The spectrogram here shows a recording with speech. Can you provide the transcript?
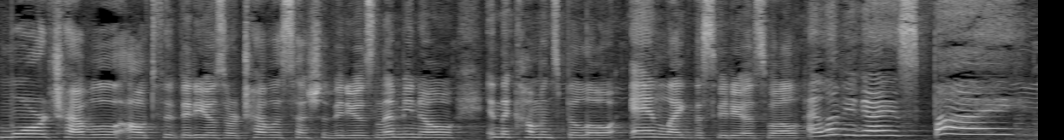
more travel outfit videos or travel essential videos, let me know in the comments below and like this video as well. I love you guys. Bye!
